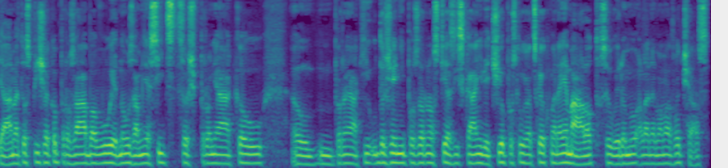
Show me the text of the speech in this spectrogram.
děláme to spíš jako pro zábavu jednou za měsíc, což pro, nějakou, pro nějaký udržení pozornosti a získání většího posluchačského kmene je málo, to si uvědomuji, ale nemám na to čas.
